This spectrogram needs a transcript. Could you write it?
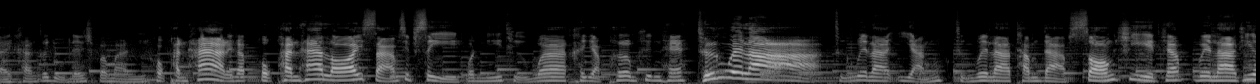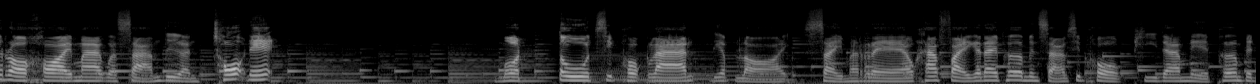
ลาย ๆ ครั้งก็อยู่เลนจ์ประมาณนี้ 6,500เลยครับ 6,534 วันนี้ถือว่าขยับเพิ่มขึ้นแฮะถึงเวลาถึงเวลาอีหยังถึงเวลาทำดาบ 2 ขีดครับ เวลาที่รอคอยมากว่า 3 เดือน โชเดะหมด ตูด 16 ล้าน เรียบร้อย ใส่มาแล้ว ค่าไฟก็ได้เพิ่มเป็น 36 พีดาเมจเพิ่มเป็น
